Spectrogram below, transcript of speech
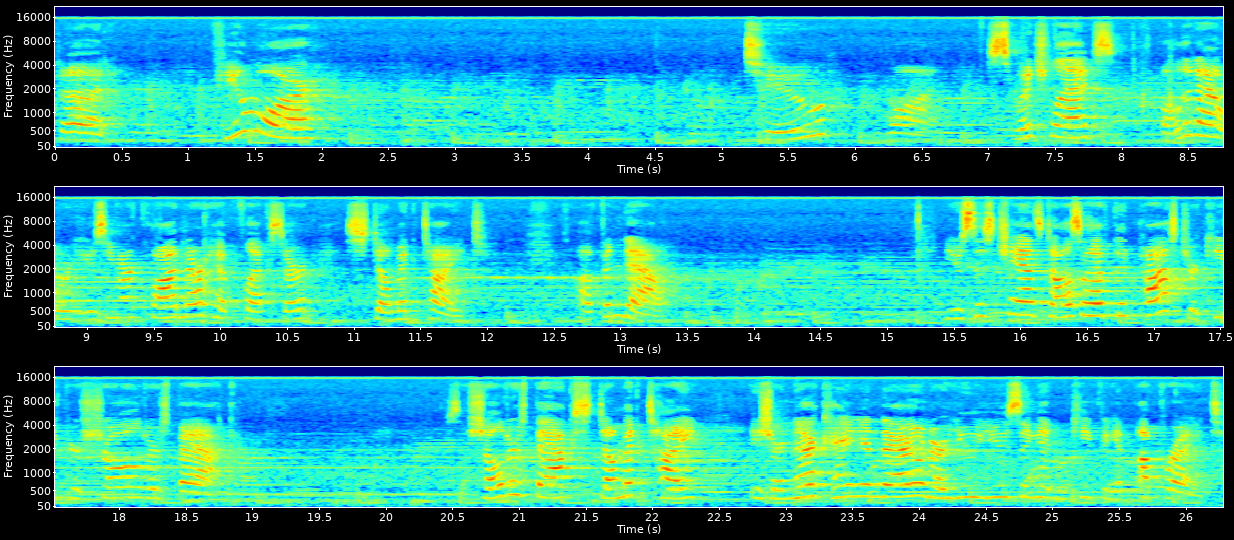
Good. A few more. Two, one. Switch legs, hold it out. We're using our quad and our hip flexor, stomach tight. Up and down. use this chance to also have good posture. Keep your shoulders back. So shoulders back, stomach tight. Is your neck hanging down? Or are you using it and keeping it upright?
